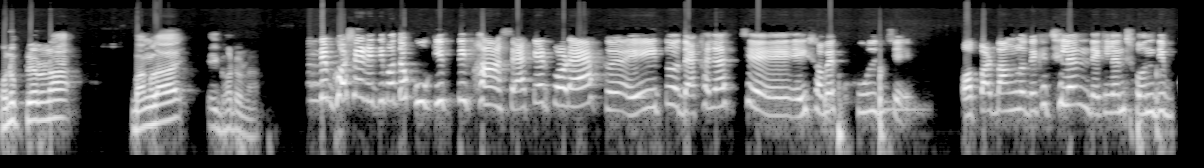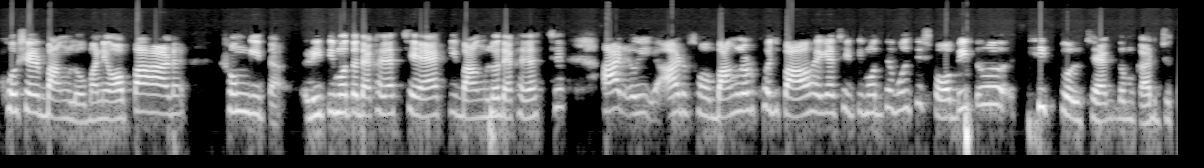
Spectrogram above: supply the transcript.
অনুপ্রেরণা বাংলায় এই ঘটনা। সন্দীপ ঘোষের রীতিমতো কুকীর্তি ফাঁস একের পর এক এই তো দেখা যাচ্ছে এই সবে খুলছে। অপার বাংলো দেখেছিলেন? দেখলেন সন্দীপ ঘোষের বাংলো মানে অপার সঙ্গীতা। রীতিমতো দেখা যাচ্ছে একই বাংলো দেখা যাচ্ছে। আর ওই, আর বাংলোর খোঁজ পাওয়া হয়ে গেছে ইতিমধ্যে বলছি, সবই তো ঠিক চলছে একদম কার্যত।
